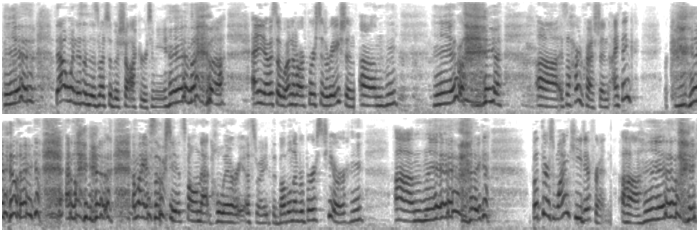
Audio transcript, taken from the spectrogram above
that one isn't as much of a shocker to me. but, uh, and, you know, so one of our first iterations, um, uh, it's a hard question. I think, like, and like, and my associates found that hilarious, right? The bubble never burst here. Um, like, but there's one key difference. Uh, like,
